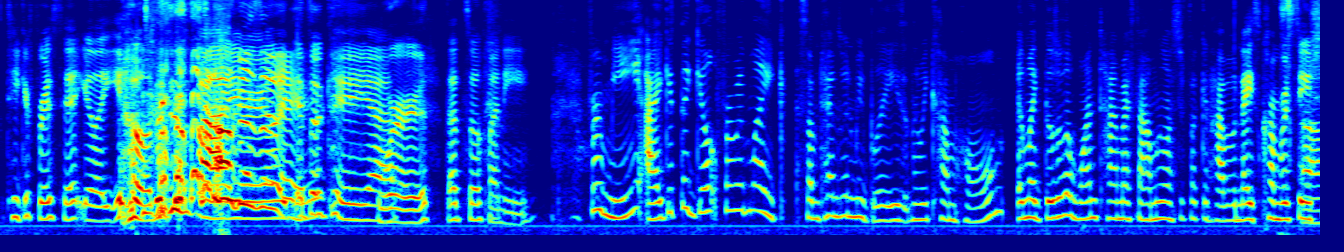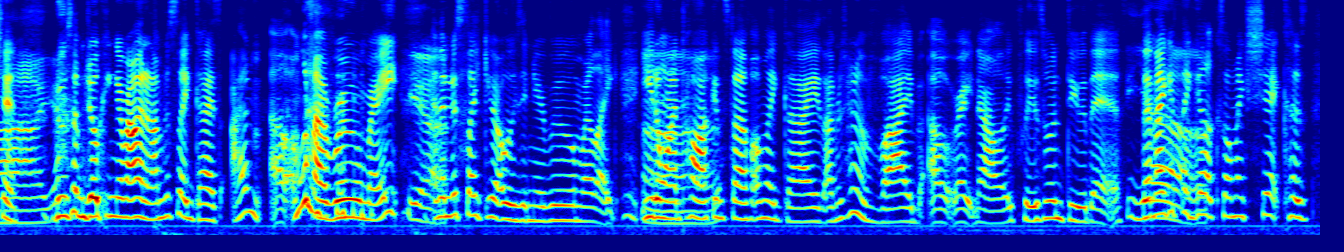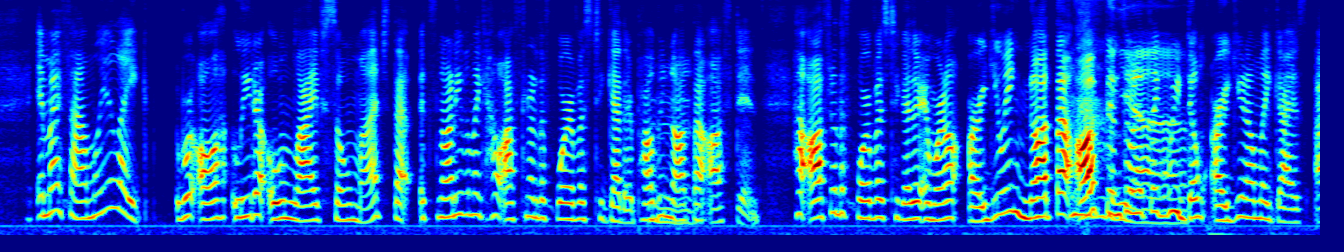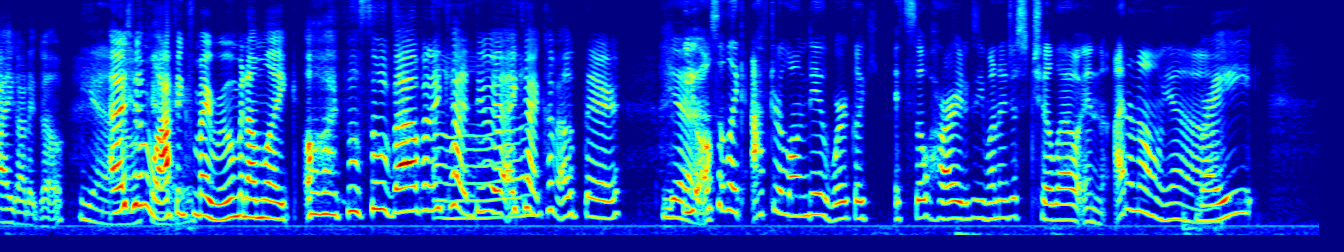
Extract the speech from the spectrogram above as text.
take your first hit, you're like, yo, this is fire. Like, it's okay. Yeah. worth That's so funny. For me, I get the guilt for when like sometimes when we blaze and then we come home and like those are the one time my family wants to fucking have a nice conversation, Ah, yeah. do some joking around, and I'm just like, guys, I'm uh, I'm going to my room, right? Yeah. And then just like you're always in your room or like you don't want to talk Uh. and stuff. I'm like, guys, I'm just trying to vibe out right now. Like, please don't do this. Yeah. Then I get the guilt because I'm like, shit, because in my family, like we're all lead our own lives so much that it's not even like how often are the four of us together? Probably not Mm. that often. How often are the four of us together and we're not arguing? Not that often. So it's like we don't argue and i'm like guys i gotta go. Yeah and i am okay. laughing from my room and i'm like oh i feel so bad but i can't do it. I can't come out there. Yeah. But you also like after a long day of work, like it's so hard because you want to just chill out and I don't know, yeah. right?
